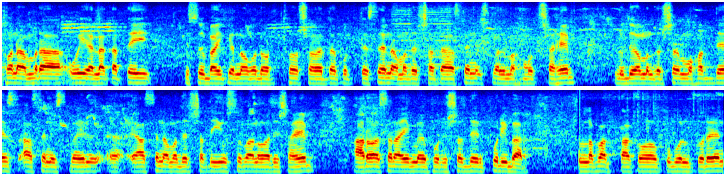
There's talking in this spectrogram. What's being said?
এখন আমরা ওই এলাকাতেই কিছু বাইকে নগদ অর্থ সহায়তা করতেছেন। আমাদের সাথে আছেন ইসমাইল মাহমুদ সাহেব, লুদিয়া মাদ্রাসার মহাদ্দেশ আছেন ইসমাইল আছেন আমাদের সাথে ইউসুফ আনোয়ারি সাহেব, আরও আছেন আইমা পরিষদের পরিবার। আল্লাপাক তাকেও কবুল করেন।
